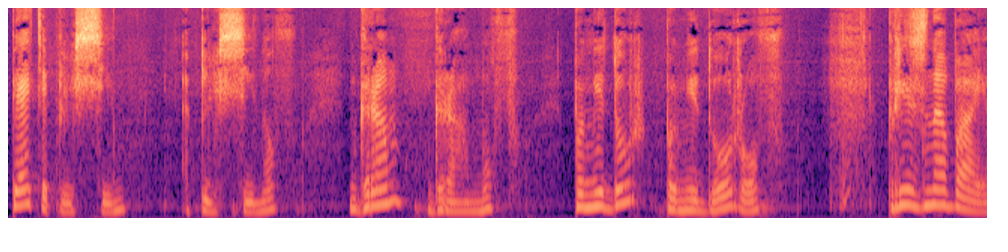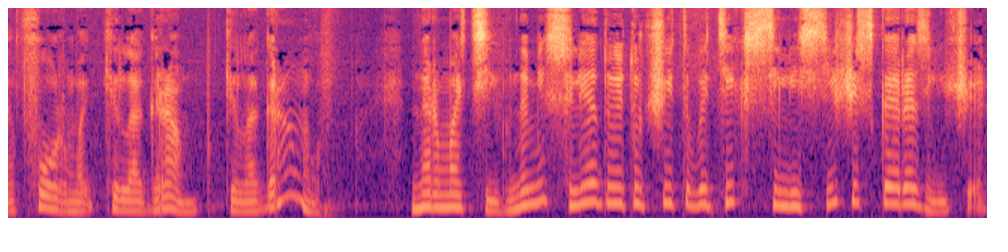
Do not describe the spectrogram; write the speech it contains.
Пять апельсин, апельсинов, грамм граммов, помидор помидоров. Признавая формы килограмм килограммов, нормативными следует учитывать их стилистическое различие.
